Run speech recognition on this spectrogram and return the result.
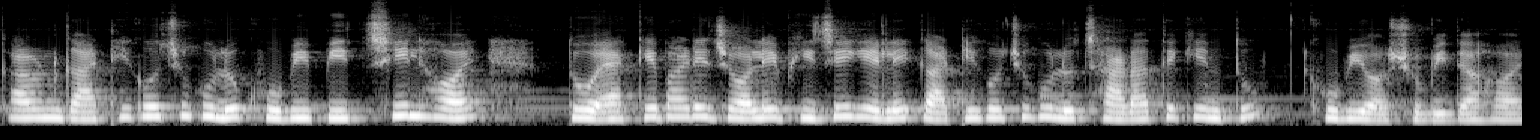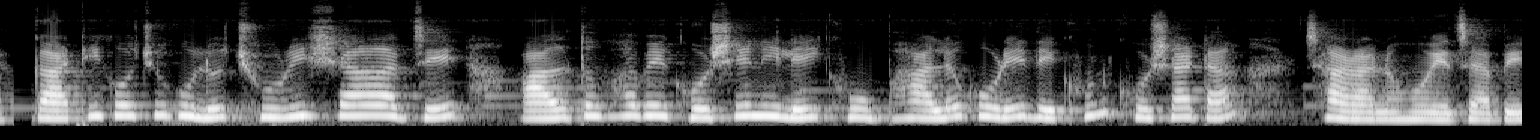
কারণ গাঠি কচুগুলো খুবই পিচ্ছিল হয়, তো একেবারে জলে ভিজে গেলে গাঠি কচুগুলো ছাড়াতে কিন্তু খুবই অসুবিধা হয়। গাঠি কচুগুলো ছুরির সাহায্যে আলতোভাবে ঘষে নিলেই খুব ভালো করে দেখুন খোসাটা ছাড়ানো হয়ে যাবে।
